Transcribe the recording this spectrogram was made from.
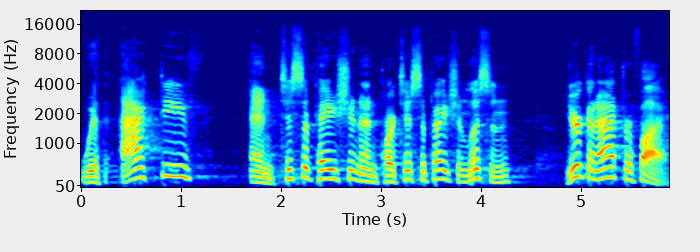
with active anticipation and participation, listen, you're going to atrophy.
